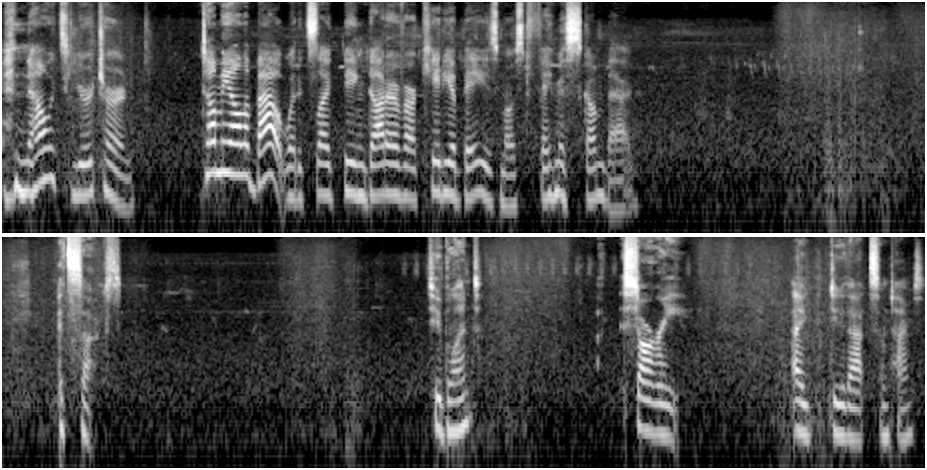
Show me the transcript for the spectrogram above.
And now it's your turn. Tell me all about what it's like being daughter of Arcadia Bay's most famous scumbag. It sucks. Too blunt? Sorry. I do that sometimes.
